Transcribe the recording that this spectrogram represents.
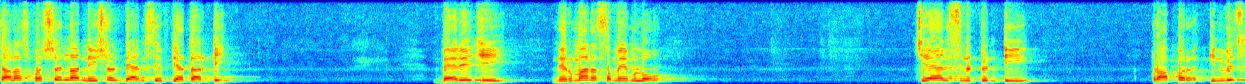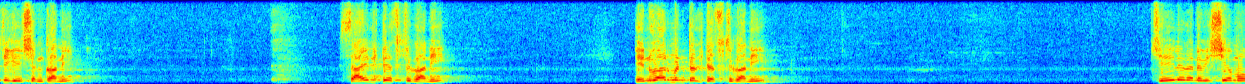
చాలా స్పష్టంగా నేషనల్ డ్యామ్ సేఫ్టీ అథారిటీ బ్యారేజీ నిర్మాణ సమయంలో చేయాల్సినటువంటి ప్రాపర్ ఇన్వెస్టిగేషన్ కానీ సాయిల్ టెస్ట్ కానీ ఎన్వైర్మెంటల్ టెస్ట్ కానీ చేయలేదనే విషయము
